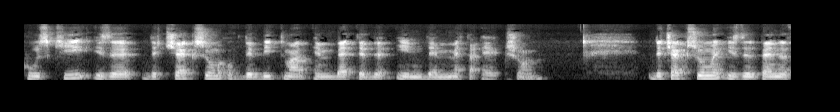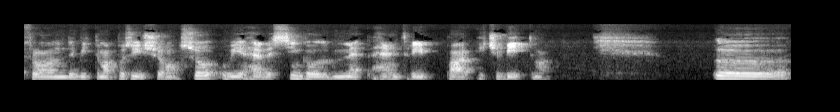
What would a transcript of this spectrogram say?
whose key is uh, the checksum of the bitmap embedded in the meta action. The checksum is dependent from the bitmap position, so we have a single map entry per each bitmap. Uh,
